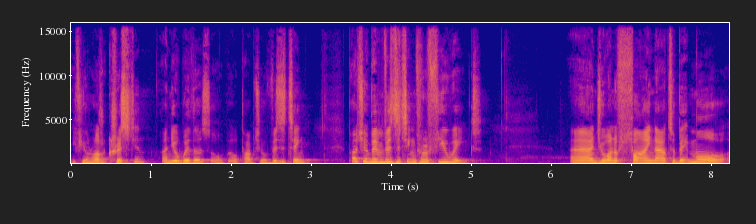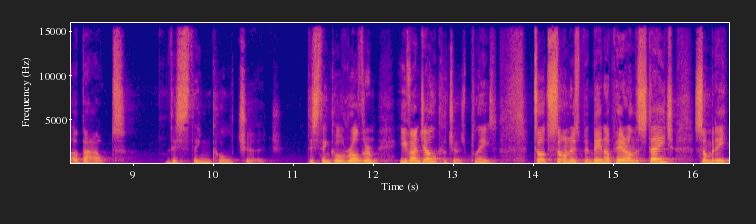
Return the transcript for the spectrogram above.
If you're not a Christian and you're with us, or, or perhaps you're visiting, perhaps you've been visiting for a few weeks and you want to find out a bit more about this thing called church, this thing called Rotherham Evangelical Church, please talk to someone who's been up here on the stage, somebody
